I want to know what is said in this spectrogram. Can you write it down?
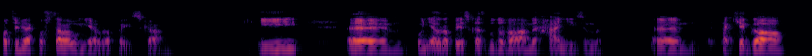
po tym, jak powstała Unia Europejska. I Unia Europejska zbudowała mechanizm takiego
